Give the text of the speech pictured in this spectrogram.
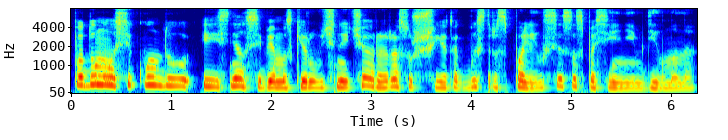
Подумал секунду и снял себе маскировочные чары, раз уж я так быстро спалился со спасением Дилмана.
